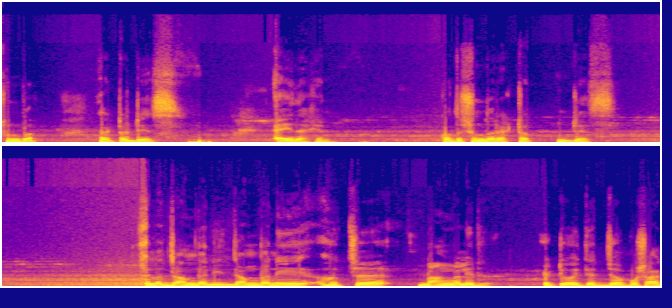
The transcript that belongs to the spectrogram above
সুন্দর একটা ড্রেস। এই দেখেন, কত সুন্দর একটা ড্রেস। এগুলো জামদানি। জামদানি হচ্ছে বাঙালির একটি ঐতিহ্য পোশাক,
